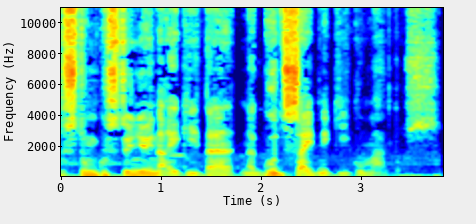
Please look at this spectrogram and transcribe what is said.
gustong gusto nyo yung nakikita na good side ni Kiko Matos.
